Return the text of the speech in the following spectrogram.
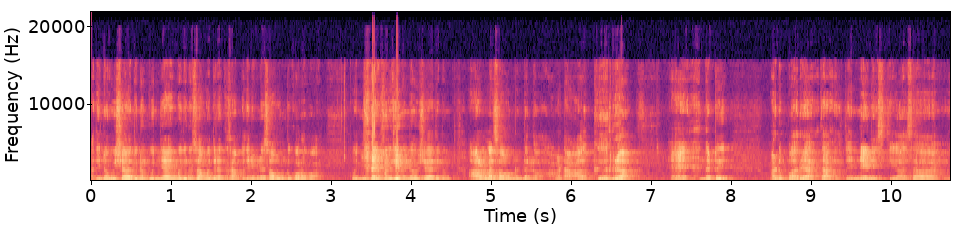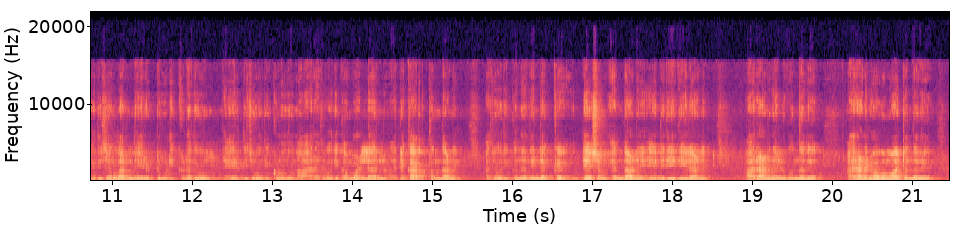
അത് നൗഷാദിനും കുഞ്ഞായ്മതിനും സമുദ്രനൊക്കെ സമുദ്രം പിന്നെ സൗണ്ട് കുറവാണ് കുഞ്ഞായ്മതിനും നൗഷാദിനും ആ ഉള്ള സൗണ്ട് ഉണ്ടല്ലോ. അങ്ങോട്ട് ആ കയറുക ഏഹ് എന്നിട്ട് അവിടെ പറയാ ഇത് തന്നെയാണ് ഇസ്തിഹാസാൻ. മൊഹിദ് ഷഹ്ലാൻ നേരിട്ട് വിളിക്കണതും നേരിട്ട് ചോദിക്കണതും. ആരാ ചോദിക്കാൻ പാടില്ലായിരുന്നു അതിന്റെയൊക്കെ അർത്ഥം എന്താണ്? ആ ചോദിക്കുന്നതിന്റെ ഒക്കെ ഉദ്ദേശം എന്താണ്? ഏത് രീതിയിലാണ്? ആരാണ് നൽകുന്നത്? ആരാണ് രോഗം മാറ്റുന്നത്?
